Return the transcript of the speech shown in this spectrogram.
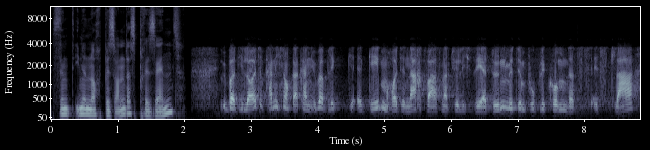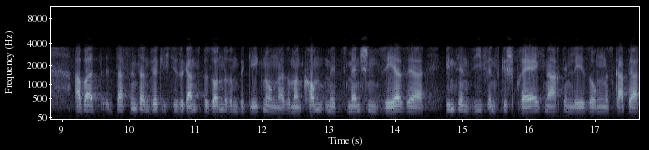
sind Ihnen noch besonders präsent? Über die Leute kann ich noch gar keinen Überblick äh, geben. Heute Nacht war es natürlich sehr dünn mit dem Publikum, das ist klar. Aber das sind dann wirklich diese ganz besonderen Begegnungen. Also man kommt mit Menschen sehr, sehr intensiv ins Gespräch nach den Lesungen. Es gab ja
